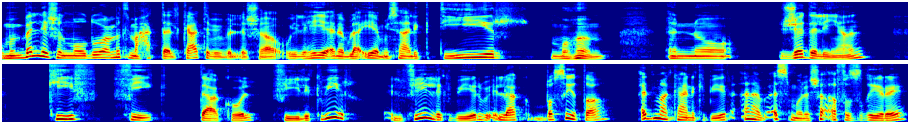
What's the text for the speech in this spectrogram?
ومنبلش الموضوع مثل ما حتى الكاتب يبلشها واللي هي أنا بلاقيها مثال كتير مهم إنه جدليا كيف فيك تاكل فيل كبير. الفيل الكبير بيقول لك بسيطة قد ما كان كبير أنا بقسمه لشقف صغيرة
